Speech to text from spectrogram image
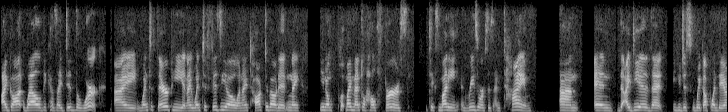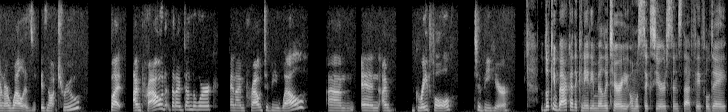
I got well because I did the work. I went to therapy and I went to physio and I talked about it and I, you know, put my mental health first. It takes money and resources and time. Um, and the idea that you just wake up one day and are well is is not true. But I'm proud that I've done the work and I'm proud to be well. Um, and I'm grateful to be here. Looking back at the Canadian military, almost six years since that fateful day,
